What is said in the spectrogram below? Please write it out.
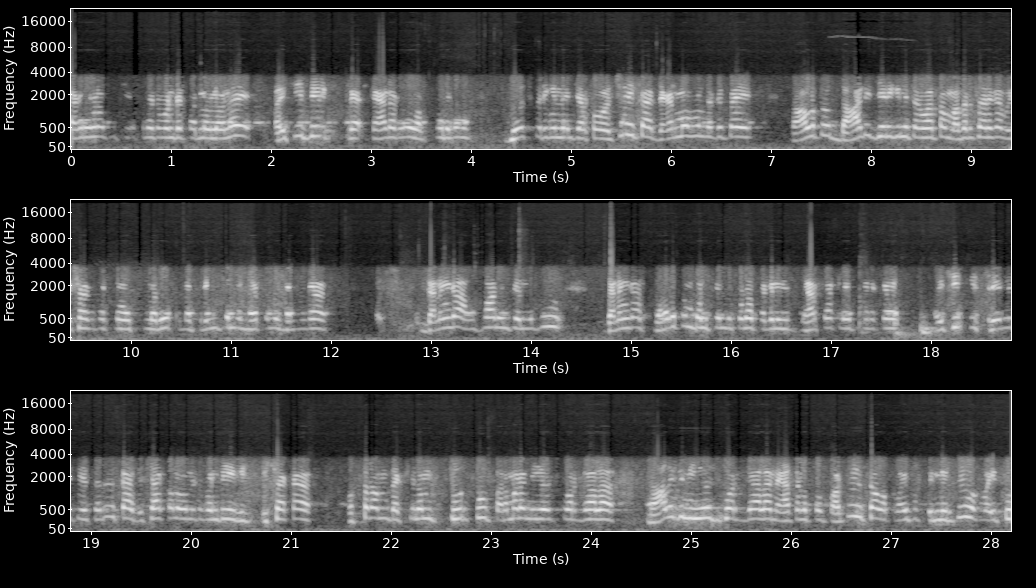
నగరంలోకి చేరుకున్నటువంటి తరుణంలోనే వైసీపీ క్యాడర్ ఒక్కసారిగా జోష్ పెరిగిందని చెప్పవచ్చు. ఇక జగన్మోహన్ రెడ్డిపై వాళ్ళతో దాడి జరిగిన తర్వాత మొదటిసారిగా విశాఖపట్నం వస్తున్నారు. తమ ప్రియతమ నేతలు ఘనంగా ఘనంగా ఆహ్వానించేందుకు ఘనంగా స్వాగతం పలికేందుకు కూడా తగిన ఏర్పాట్లు అయితే కనుక వైసీపీ శ్రేణి చేశారు. ఇక విశాఖలో ఉన్నటువంటి విశాఖ ఉత్తరం దక్షిణం తూర్పు పరమణ నియోజకవర్గాల నాలుగు నియోజకవర్గాల నేతలతో పాటు ఇంకా ఒకవైపు పిన్నిర్తి ఒకవైపు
